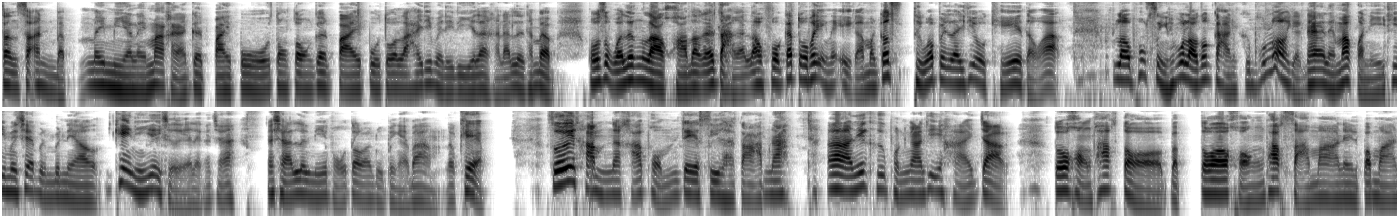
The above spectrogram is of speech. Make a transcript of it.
สั้นๆ แบบไม่มีอะไรมากขนาดเกิดไปปูตรงๆ เกินไปปูตัวร้ายที่ไม่ดีๆอะไรขนาดนั้นเลยทั้งแบบผมรู้สึกว่าเรื่องราวความรักต่างกันเราโฟกัสตัวพระเอกนางเอกอะมันก็ถือว่าเป็นอะไรที่โอเค แต่ว่า เราพวกสิ่งที่พวกเราต้องการคือพวกเราอยากได้อะไรมากกว่านี้ที่ไม่ใช่เป็นเป็นแนวแค่นี้เฉยๆอะไรก็ใช่เพราะฉะนั้นเรื่องนี้ผมต้องรอดูเป็นไงบ้างโอเคส่วนที่ทำนะครับผม JC สตาร์นะ อ่า อันนี้คือผลงานที่หายจากตัวของภาคต่อแบบตัวของภาคสามมาในประมาณ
